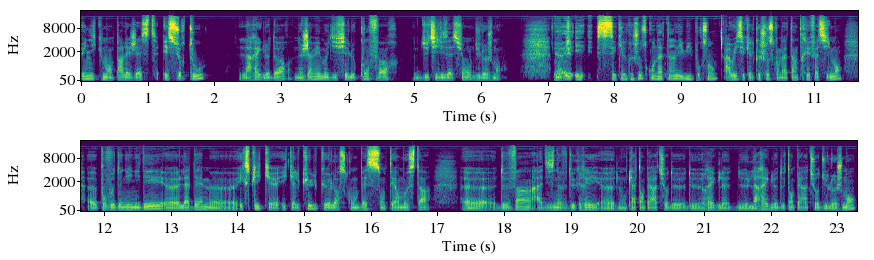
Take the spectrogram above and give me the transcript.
uniquement par les gestes et surtout la règle d'or, ne jamais modifier le confort d'utilisation du logement. Donc, et, et c'est quelque chose qu'on atteint les 8% Ah oui, c'est quelque chose qu'on atteint très facilement. Euh, pour vous donner une idée, euh, l'ADEME euh, explique et calcule que lorsqu'on baisse son thermostat euh, de 20 à 19 degrés, donc la température de, de, règle, de la règle de température du logement,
